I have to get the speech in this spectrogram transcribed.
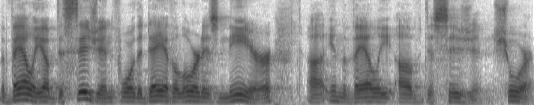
the valley of decision, for the day of the Lord is near, uh, in the valley of decision. Sure.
